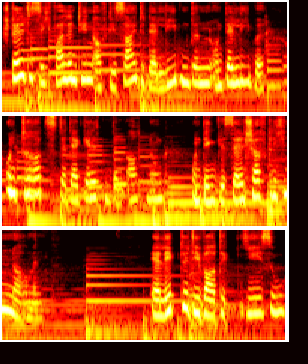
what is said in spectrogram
stellte sich Valentin auf die Seite der Liebenden und der Liebe und trotzte der geltenden Ordnung und den gesellschaftlichen Normen. Er lebte die Worte Jesu,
